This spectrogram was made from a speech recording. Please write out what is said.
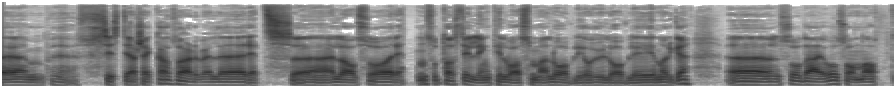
eh, Sist jeg sjekka, så er det vel retts, eh, altså retten som tar stilling til hva som er lovlig og ulovlig i Norge. Så det er jo sånn at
